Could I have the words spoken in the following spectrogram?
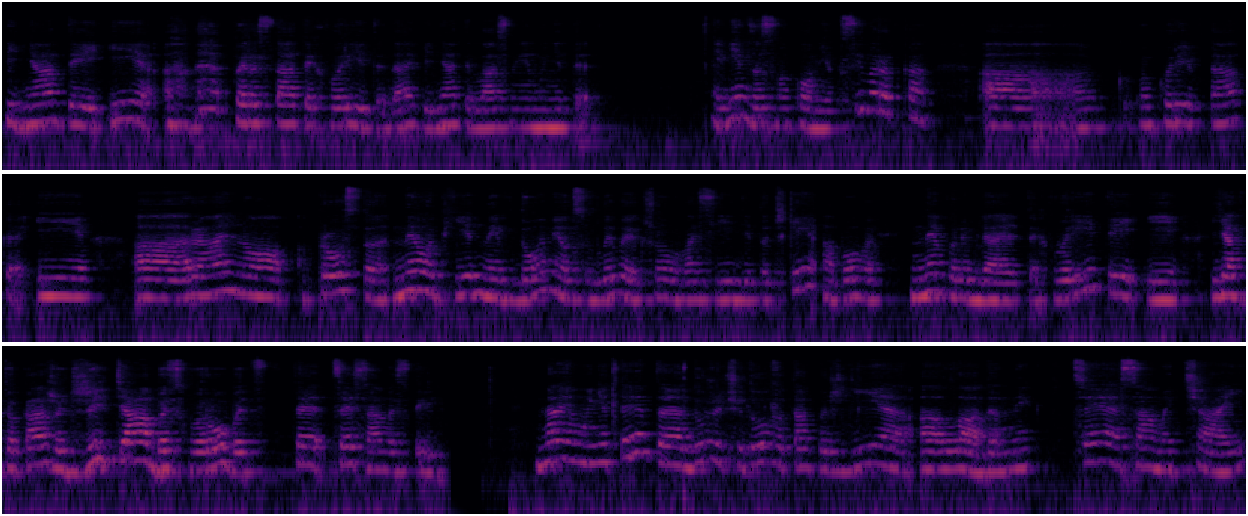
підняти і перестати хворіти, да, підняти власний імунітет. Він за смаком як сиворотка корів, так і реально просто необхідний в домі, особливо якщо у вас є діточки, або ви не полюбляєте хворіти, і як то кажуть, життя без хвороби це, це саме стиль. На імунітет е, дуже чудово також діє а, ладанник. Це саме чай,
